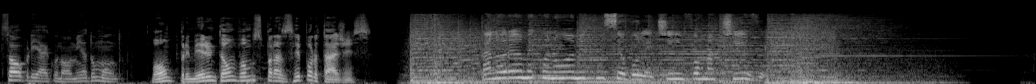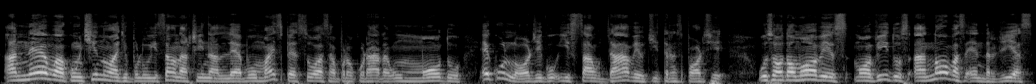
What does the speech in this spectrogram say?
sobre a economia do mundo. Bom, primeiro então vamos para as reportagens. Panorama Econômico, seu boletim informativo. A neva contínua de poluição na China levou mais pessoas a procurar um modo ecológico e saudável de transporte. Os automóveis movidos a novas energias,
